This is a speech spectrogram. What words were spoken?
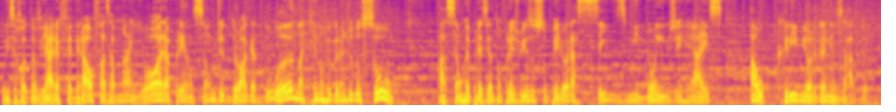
Polícia Rodoviária Federal faz a maior apreensão de droga do ano aqui no Rio Grande do Sul. A ação representa um prejuízo superior a 6 milhões de reais ao crime organizado.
